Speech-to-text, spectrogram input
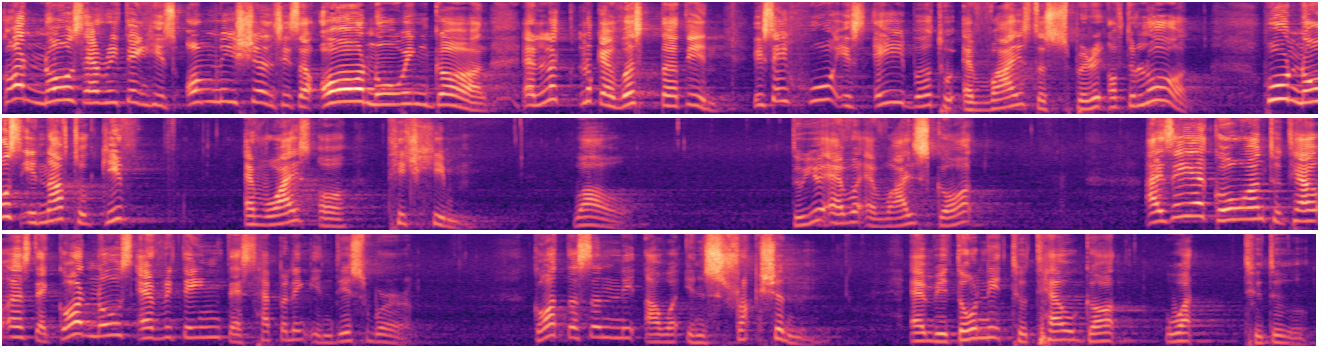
God knows everything. He's omniscient. He's an all knowing God. And look, look at verse 13. He says, Who is able to advise the Spirit of the Lord? Who knows enough to give advice or teach him? Wow. Do you ever advise God? Isaiah go on to tell us that God knows everything that's happening in this world. God doesn't need our instruction, and we don't need to tell God what to do.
